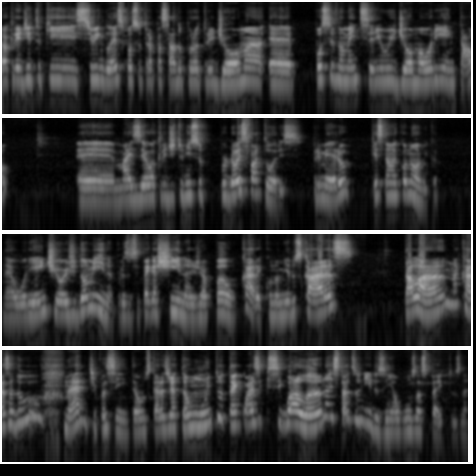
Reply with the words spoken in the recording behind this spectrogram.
Eu acredito que se o inglês fosse ultrapassado por outro idioma, é, possivelmente seria um idioma oriental. É, mas eu acredito nisso por dois fatores. Primeiro, questão econômica. Né? O Oriente hoje domina. Por exemplo, você pega China, Japão, cara, a economia dos caras tá lá na casa do, né? Tipo assim, então os caras já estão muito, até quase que se igualando a Estados Unidos em alguns aspectos, né?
